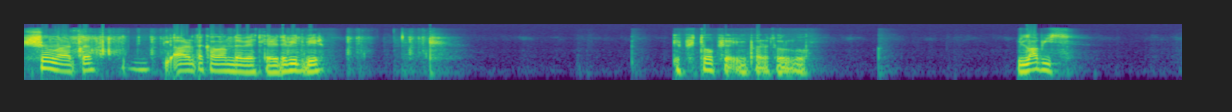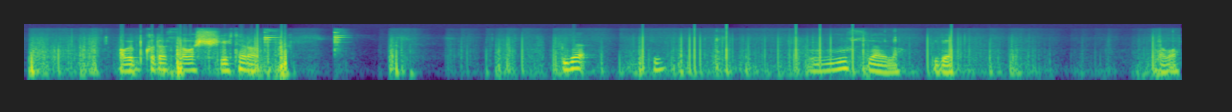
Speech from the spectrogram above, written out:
Şunlar da bir arada kalan devletleri de bir bir. Epitopya İmparatorluğu. Labis. Abi bu kadar savaş yeter artık. Bir de Rusya'yla bir de. Savaş.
